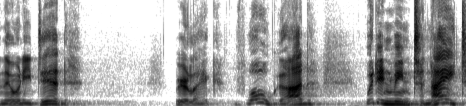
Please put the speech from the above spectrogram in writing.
And then when He did, we were like, Whoa, God, we didn't mean tonight.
